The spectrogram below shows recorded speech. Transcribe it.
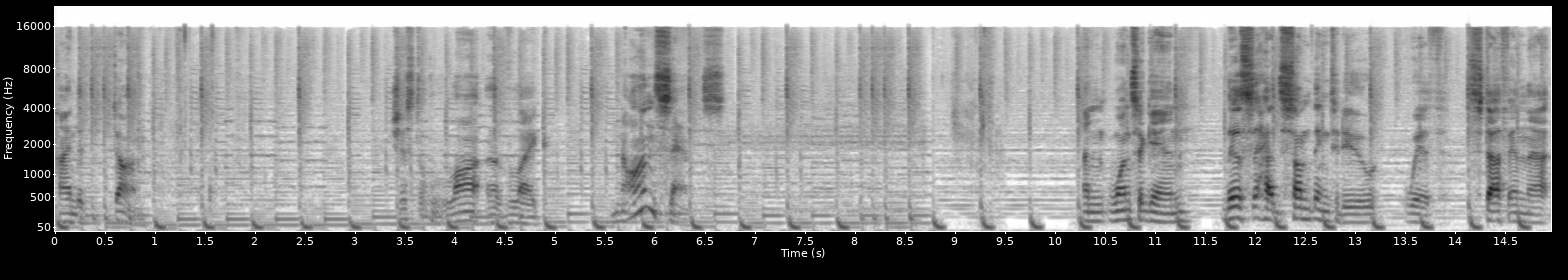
Kinda dumb. Just a lot of like nonsense. And once again, this had something to do with stuff in that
